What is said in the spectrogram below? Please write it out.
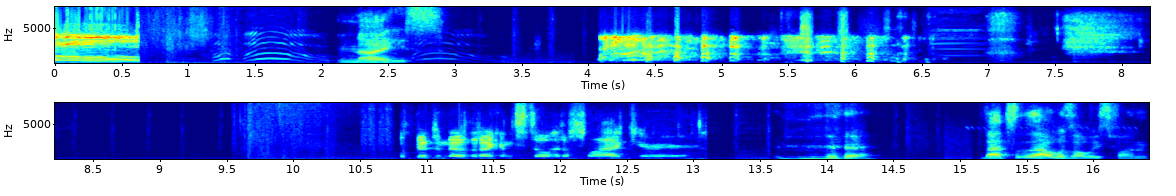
Oh! Nice. Good to know that I can still hit a flag carrier. That's that was always fun.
